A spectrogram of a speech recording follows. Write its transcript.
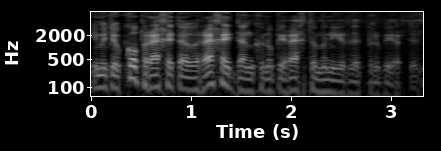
Jy moet jou kop reguit hou, reguit dink en op die regte manier dit probeer doen.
